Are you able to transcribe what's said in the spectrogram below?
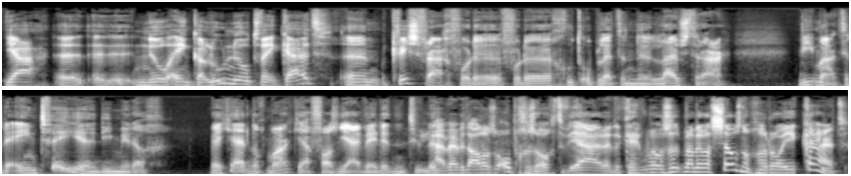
ja, eh, eh, 0-1 Kalou, 0-2 Kuit. Ehm, quizvraag voor de, voor de goed oplettende luisteraar. Wie maakte de 1-2 eh, die middag? Weet jij het nog, Mark? Ja, vast. Jij weet het Ja, natuurlijk. we hebben het alles opgezocht. Ja, dat kreeg- was maar er was zelfs nog een rode kaart.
